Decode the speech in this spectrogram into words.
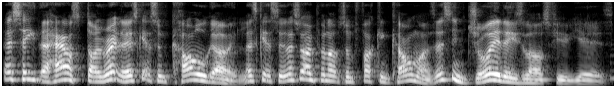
Let's heat the house directly. Let's get some coal going. Let's get some, let's open up some fucking coal mines. Let's enjoy these last few years.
